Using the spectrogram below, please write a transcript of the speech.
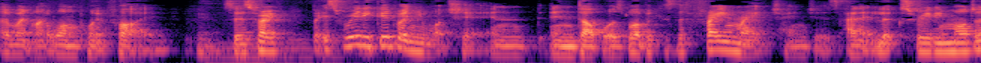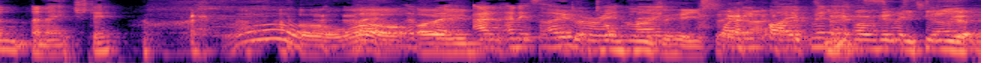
I went like one point five. So it's very. But it's really good when you watch it in in double as well because the frame rate changes and it looks really modern and HD. Oh, well, But- I mean, and, and it's over Tom in like will hear you say that. 25 minutes, which, Yeah.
